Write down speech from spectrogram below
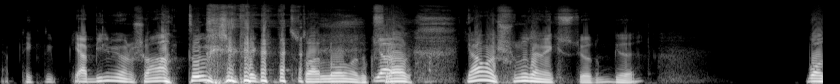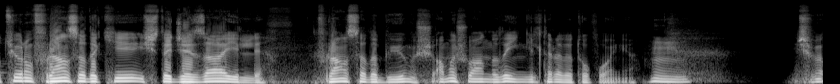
Ya, teknik ya bilmiyorum şu an attığım için pek tutarlı olmadı. Kusura Ya- ya ama şunu demek istiyordum bir de. Bu atıyorum Fransa'daki işte Cezayirli. Fransa'da büyümüş ama şu anda da İngiltere'de top oynuyor. Şimdi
